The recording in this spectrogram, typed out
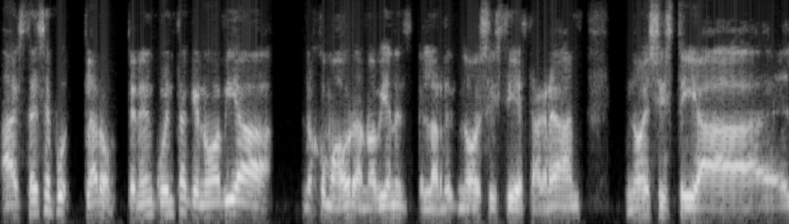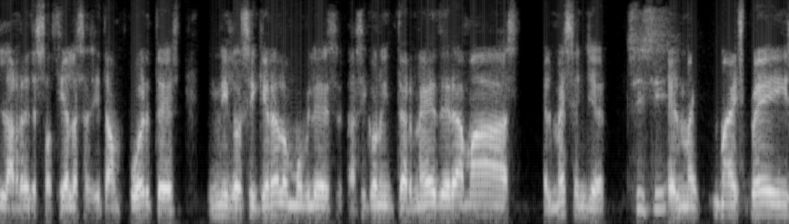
hasta ese punto, claro, tener en cuenta que no había, no es como ahora, no había en la red, no existía Instagram, no existía las redes sociales así tan fuertes, ni lo siquiera los móviles así con internet, era más el Messenger, sí, sí. el MySpace,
